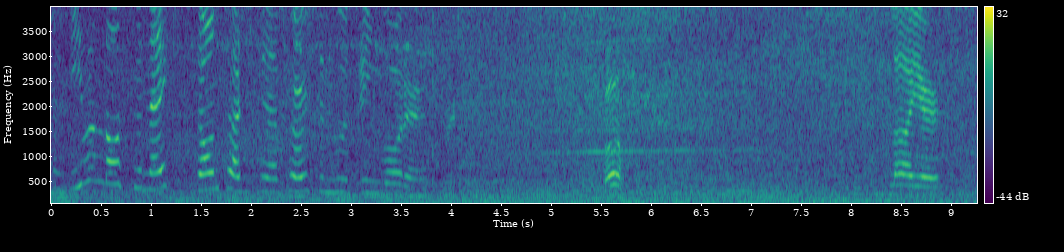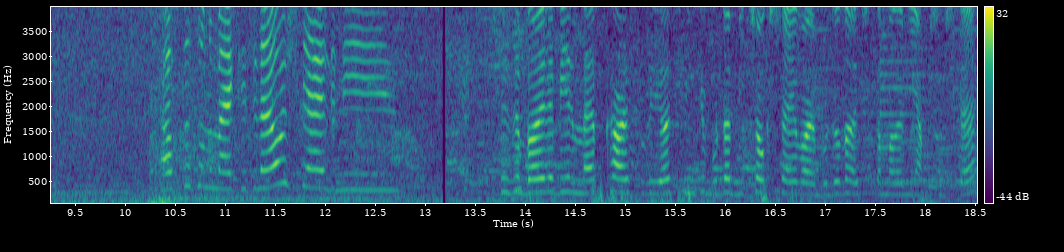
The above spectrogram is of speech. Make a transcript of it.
So even though snake don't touch the person who drink water. Boss. Liar. Hafta sonu marketine hoş geldiniz. Sizi böyle bir map karşılıyor. Çünkü burada birçok şey var. Burada da açıklamalarını yapmış işte.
